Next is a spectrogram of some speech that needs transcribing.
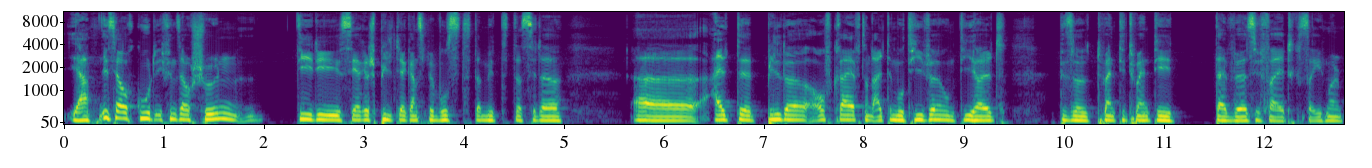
ja, ist ja auch gut. Ich finde es auch schön, die, die Serie spielt ja ganz bewusst damit, dass sie da äh, alte Bilder aufgreift und alte Motive und die halt ein bisschen 2020 diversified, sag ich mal.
